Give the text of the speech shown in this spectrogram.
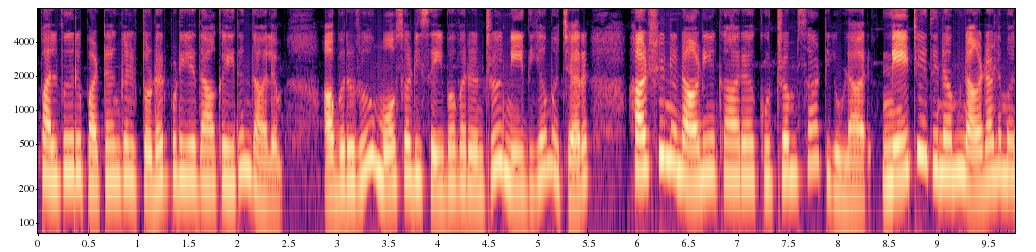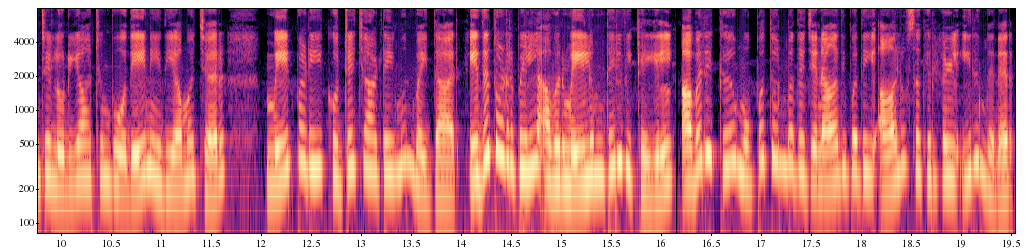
பல்வேறு பட்டங்கள் தொடர்புடையதாக இருந்தாலும் அவரொரு மோசடி செய்பவர் என்று நீதியமைச்சர் ஹர்ஷின நாணயக்கார குற்றம் சாட்டியுள்ளார். நேற்றைய தினம் நாடாளுமன்றில் உரையாற்றும் போதே நீதியமைச்சர் மேற்படி குற்றச்சாட்டை முன்வைத்தார். இது தொடர்பில் அவர் மேலும் தெரிவிக்கையில் அவருக்கு முப்பத்தொன்பது ஜனாதிபதி ஆலோசகர்கள் இருந்தனர்.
